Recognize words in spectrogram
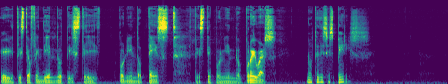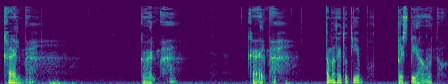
eh, te esté ofendiendo, te esté poniendo test, te esté poniendo pruebas? No te desesperes. Calma. Calma. Calma. Tómate tu tiempo. Respira hondo.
